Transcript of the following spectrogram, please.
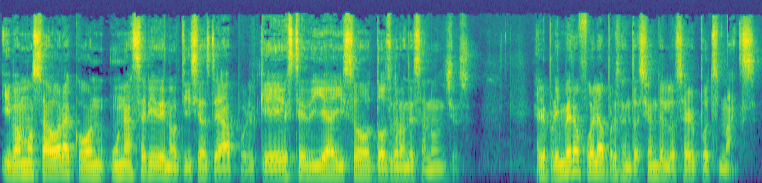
Y vamos ahora con una serie de noticias de Apple, que este día hizo dos grandes anuncios. El primero fue la presentación de los AirPods Max.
